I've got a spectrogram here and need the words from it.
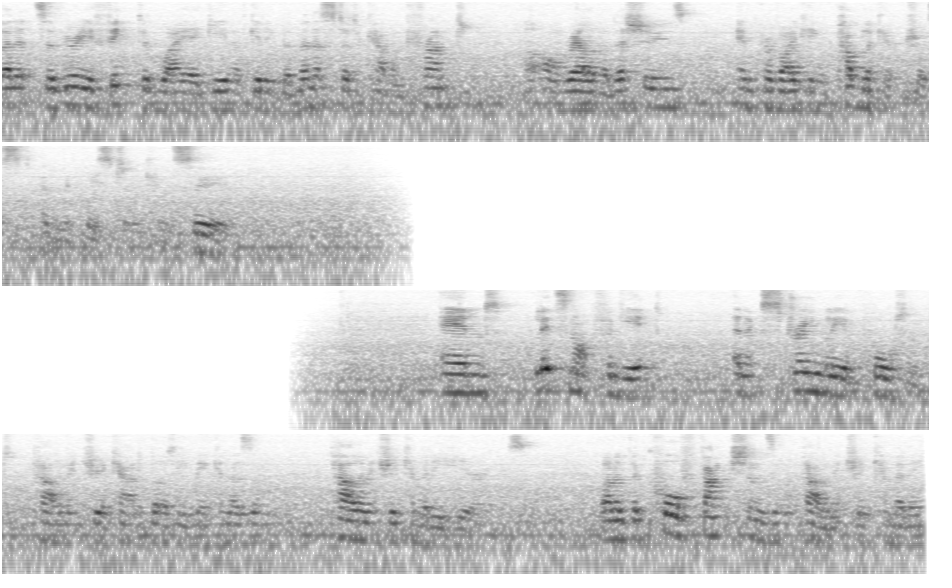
but it's a very effective way, again, of getting the minister to come in front on relevant issues and provoking public interest in the question concerned. And let's not forget an extremely important parliamentary accountability mechanism, parliamentary committee hearings. One of the core functions of a parliamentary committee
